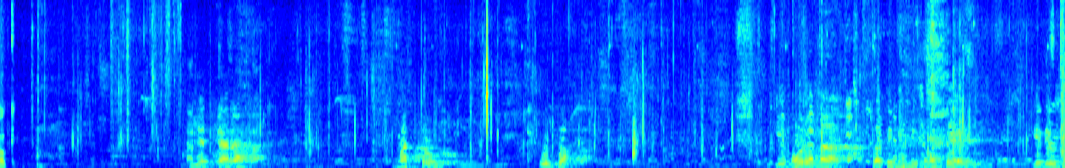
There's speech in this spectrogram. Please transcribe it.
ಓಕೆ. ಎತ್ತರ ಮತ್ತು ಉದ್ದ. ಈ ಮೂರನ್ನ ಪ್ರತಿಬಿಂಬಿಸುವಂತೆ ಈ ದಿವಸ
